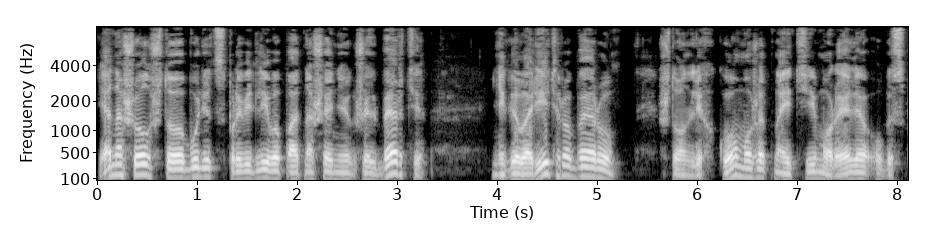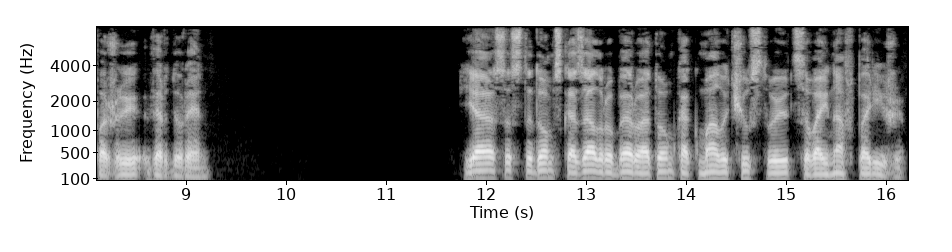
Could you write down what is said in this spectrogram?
Я нашел, что будет справедливо по отношению к Жильберте не говорить Роберу, что он легко может найти Мореля у госпожи Вердурен. Я со стыдом сказал Роберу о том, как мало чувствуется война в Париже.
